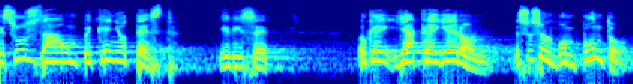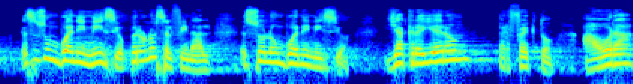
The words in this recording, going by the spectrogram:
Jesús da un pequeño test y dice, ok, ya creyeron, eso es un buen punto, eso es un buen inicio, pero no es el final, es solo un buen inicio. Ya creyeron, perfecto, ahora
